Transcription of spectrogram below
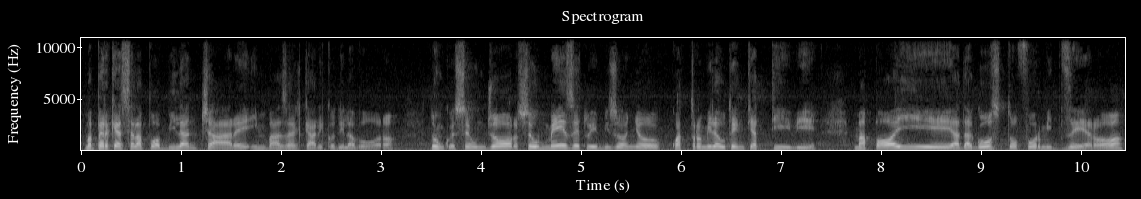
ma perché se la può bilanciare in base al carico di lavoro. Dunque, se un, giorno, se un mese tu hai bisogno di 4.000 utenti attivi, ma poi ad agosto formi zero,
